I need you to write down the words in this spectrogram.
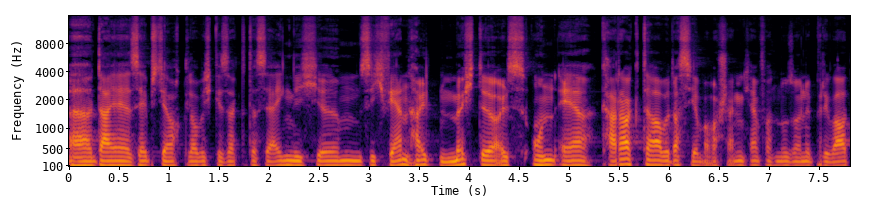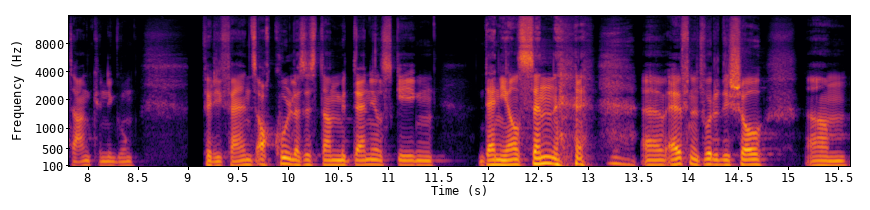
Äh, da er selbst ja auch, glaube ich, gesagt hat, dass er eigentlich ähm, sich fernhalten möchte als On-Air-Charakter, aber das hier war wahrscheinlich einfach nur so eine private Ankündigung für die Fans. Auch cool, dass es dann mit Daniels gegen Danielson äh, eröffnet wurde, die Show. Ähm,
